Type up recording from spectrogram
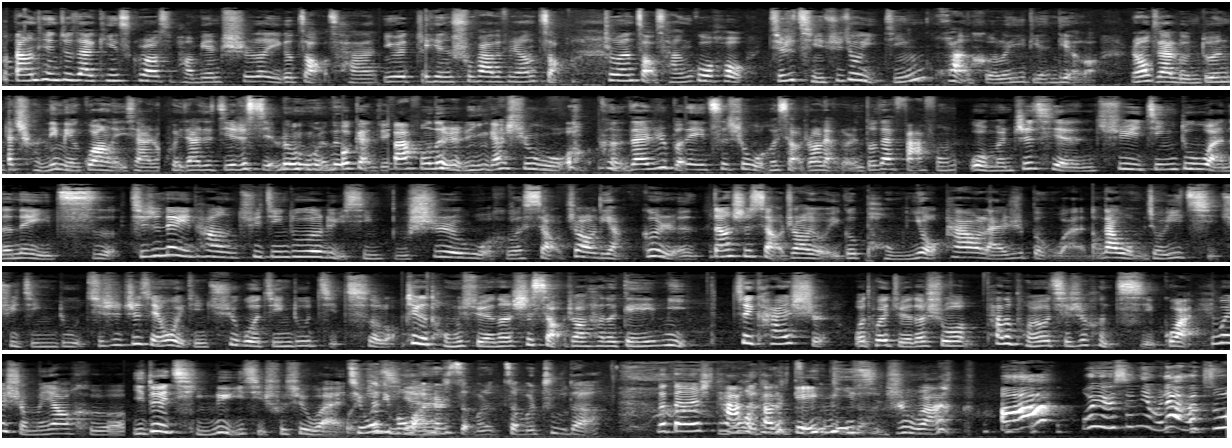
当天就在 Kings Cross 旁边吃了一个早餐，因为这天出发的非常早。吃完早餐过后，其实情绪就已经缓和了一点点了。然后在伦敦在城里面逛了一下，然后回家就接着写论文。我感觉发疯的人应该是我，可能在日本那一次是我和小赵两个人都在发疯。我们之前去京都玩的那一次，其实那一趟去京都的旅行不是我和小赵两个人，当时小赵有一个朋友，他要来日本玩，那我们就一起去京都。其实之前我已经去过京都几次了。这个同学呢是小赵他的 gay 蜜。最开始我会觉得说他的朋友其实很奇怪，为什么要和一对情侣一起出去玩？请问你们晚上是怎么怎么住的？那当然是他和他的 gay 蜜一起住啊。啊我以为是你们两个住，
